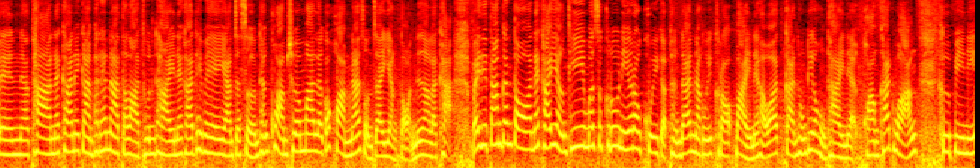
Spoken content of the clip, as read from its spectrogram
เป็นแนวทางนะคะในการพัฒนาตลาดทุนไทยนะคะ ที่พยายามจะเสริมทั้งความเชื่อมั่นแล้วก็ความน่าสนใจอย่างต่อเนื่องล้วค่ะ ไปติดตามกันต่อนะคะ อย่างที่เมื่อสักครู่นี้เราคุยกับทางด้านนักวิเคราะห์ไปนะคะว่าการท่องเที่ยวของไทยเนี่ยความคาดหวังคือปีนี้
